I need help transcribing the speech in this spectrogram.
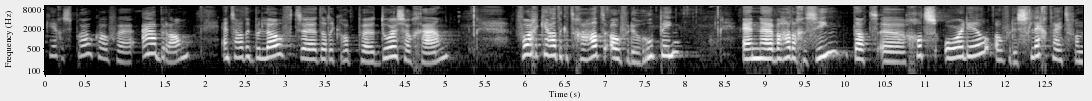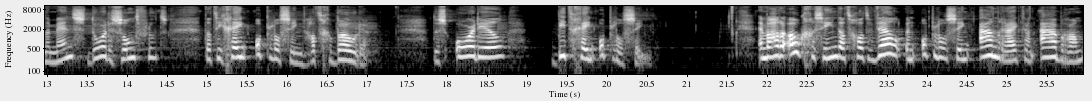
keer gesproken over Abraham. En toen had ik beloofd uh, dat ik erop uh, door zou gaan. Vorige keer had ik het gehad over de roeping. En uh, we hadden gezien dat Gods oordeel over de slechtheid van de mens door de zondvloed, dat hij geen oplossing had geboden. Dus oordeel biedt geen oplossing. En we hadden ook gezien dat God wel een oplossing aanreikt aan Abraham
